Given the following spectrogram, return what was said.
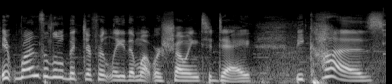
it runs a little bit differently than what we're showing today because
